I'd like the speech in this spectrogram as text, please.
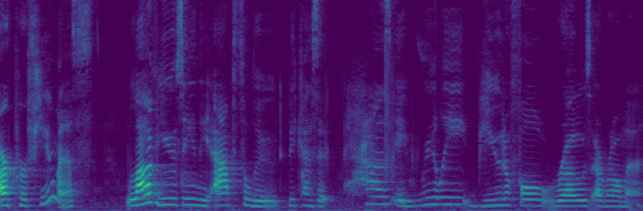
Our perfumists love using the absolute because it has a really beautiful rose aroma.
